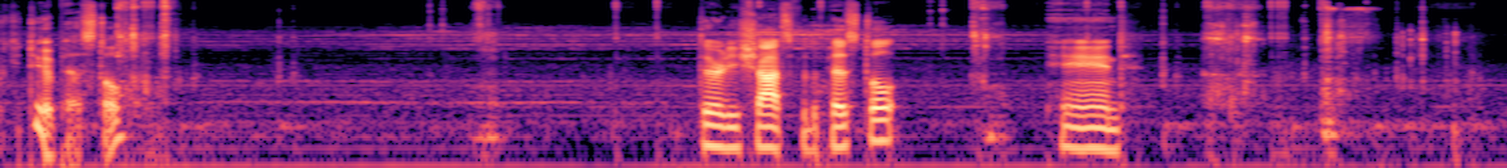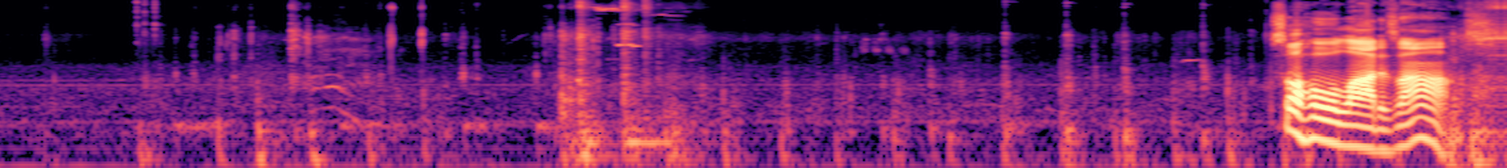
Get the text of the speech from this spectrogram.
We could do a pistol. 30 shots for the pistol. And It's a whole lot of zombies.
